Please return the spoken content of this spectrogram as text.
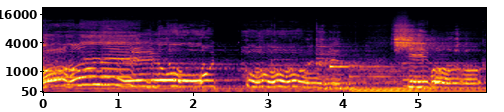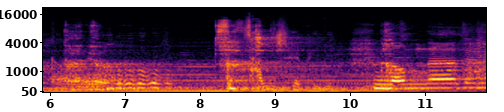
오늘도 옷골은 씹어가며 산채비 넘나드는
